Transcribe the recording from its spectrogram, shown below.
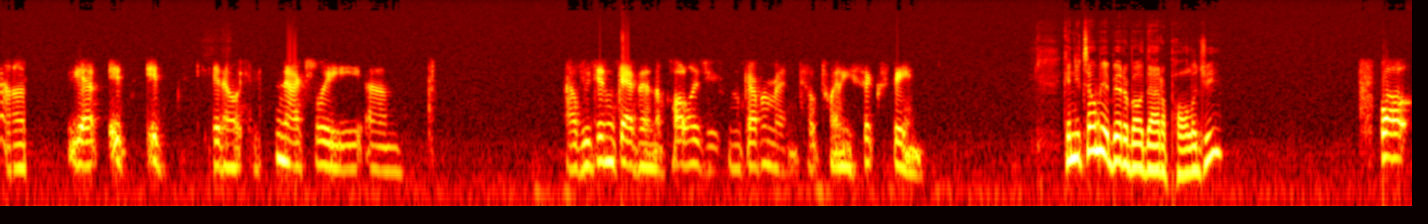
Um, yet it it you know it didn't actually um, uh, we didn't get an apology from the government until 2016. Can you tell me a bit about that apology? Well,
